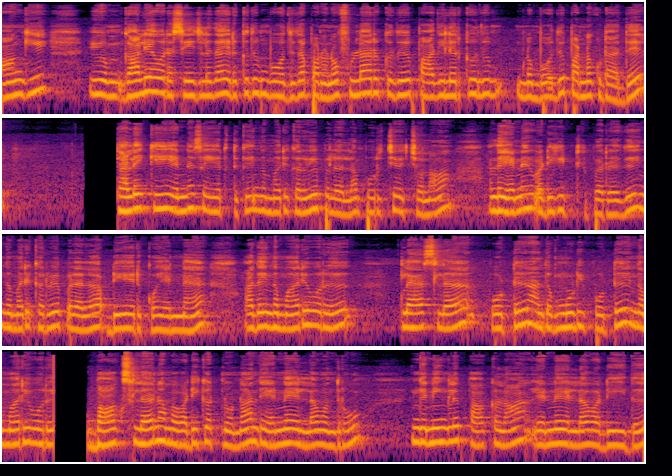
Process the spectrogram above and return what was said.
வாங்கி காலியாக வர ஸ்டேஜில் தான் இருக்குதும் போது தான் பண்ணணும். ஃபுல்லாக இருக்குது பாதியில் இருக்குதுன்னும் போது பண்ணக்கூடாது. தலைக்கு எண்ணெய் செய்கிறதுக்கு இந்த மாதிரி கருவேப்பிலெல்லாம் பொறிச்சு வச்சோன்னா அந்த எண்ணெய் வடிகிட்டு பிறகு இந்த மாதிரி கருவேப்பிலைலாம் அப்படியே இருக்கும் எண்ணெய். அதை இந்த மாதிரி ஒரு கிளாஸில் போட்டு அந்த மூடி போட்டு இந்த மாதிரி ஒரு பாக்ஸில் நம்ம வடிகட்டினோன்னா அந்த எண்ணெய் எல்லாம் வந்துடும் இங்கே நீங்களே பார்க்கலாம். எண்ணெய் எல்லாம் வடியுது.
